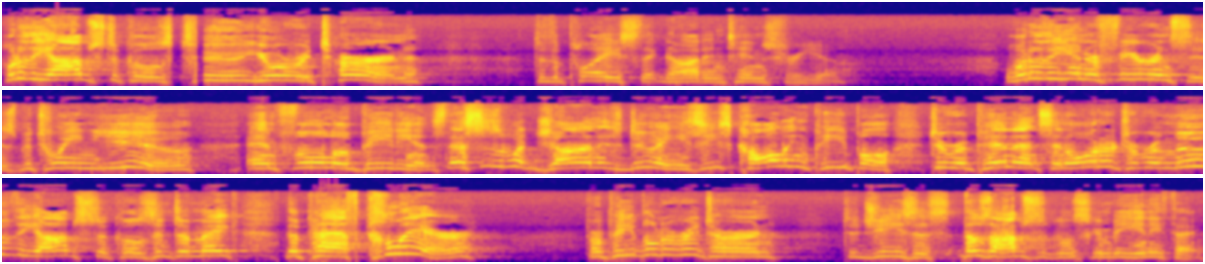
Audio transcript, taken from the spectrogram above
What are the obstacles to your return to the place that God intends for you? What are the interferences between you and full obedience? This is what John is doing. He's, he's calling people to repentance in order to remove the obstacles and to make the path clear for people to return to Jesus. Those obstacles can be anything.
